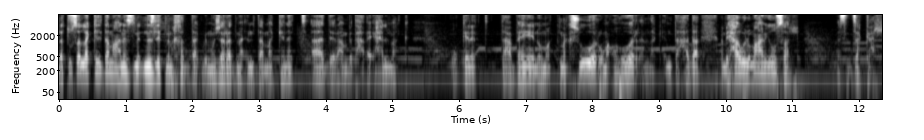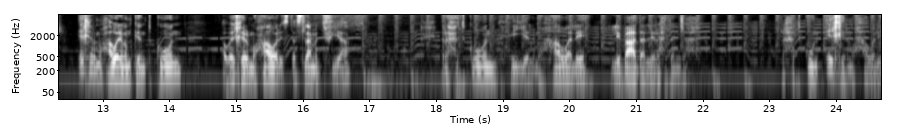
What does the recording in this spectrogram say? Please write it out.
لتوصل لكل دمعة نزلت من خدك بمجرد ما أنت ما كنت قادر عم بتحقق حلمك. وكنت تعبان ومكسور ومقهور إنك أنت حدا عم بيحاول وما عم يوصل. بس تذكر آخر محاولة ممكن تكون أو آخر محاولة استسلمت فيها رح تكون هي المحاولة اللي بعدها اللي رح تنجح. رح تكون آخر محاولة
